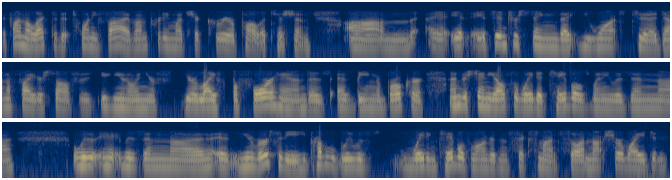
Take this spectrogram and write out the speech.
if I'm elected at 25, I'm pretty much a career politician. Um, it, it's interesting that you want to identify yourself, you know, in your your life beforehand as as being a broker. I understand he also waited tables when he was in. Uh, it was in uh, university. He probably was waiting tables longer than six months. So I'm not sure why he didn't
